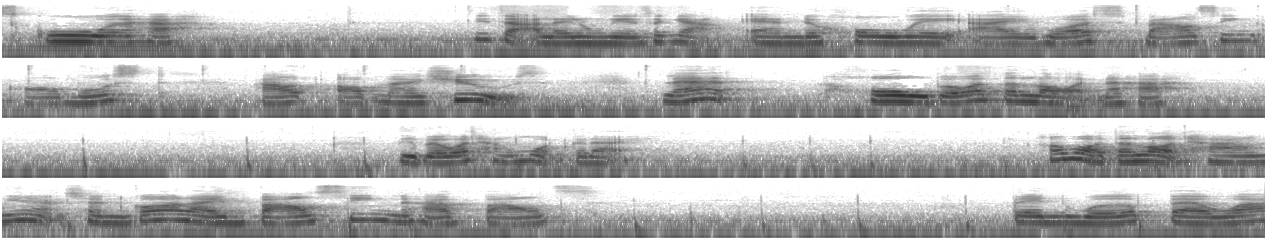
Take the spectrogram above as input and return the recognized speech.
school นะคะ ที่จะอะไรโรงเรียนสักอย่าง and the whole way I was bouncing almost out of my shoes และ whole แปลว่าตลอดนะคะ หรือแปลว่าทั้งหมดก็ได้ เขาบอกตลอดทางเนี่ย ฉันก็อะไร bouncing นะคะ bounce เป็น verb แปลว่า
